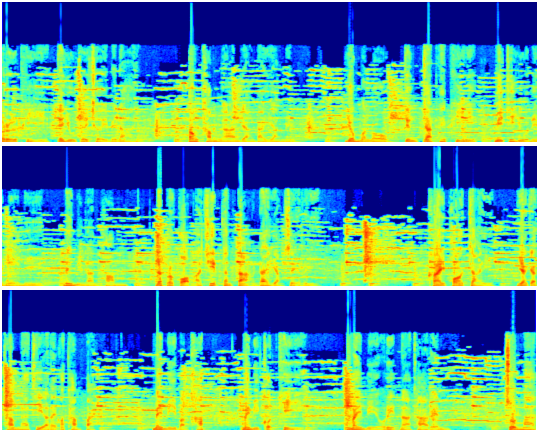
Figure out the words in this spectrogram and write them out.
หรือผีจะอยู่เฉยๆไม่ได้ ต้องทำงานอย่างใดอย่างหนึ่ง ยมโลกจึงจัดให้ผีมีที่อยู่ในเมืองนี้ได้มีงานทำและประกอบอาชีพต่างๆ ได้อย่างเสรี ใครพอใจอยากจะทำหน้าที่อะไรก็ทำไป ไม่มีบังคับ ไม่มีกฎขี่ ไม่มีรีดนาทาเร้น ส่วนมาก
